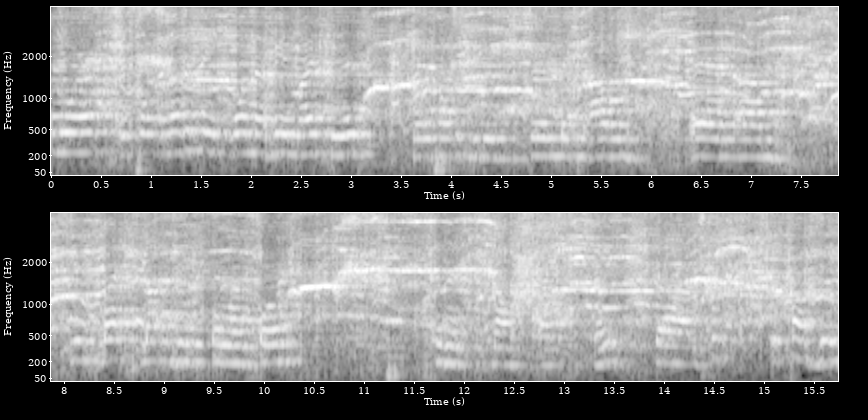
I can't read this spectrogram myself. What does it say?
It's another thing, one that me and Mike did. Another project we did making album. And um, you might not have heard this before. Because it's not like. Uh, it's called baby,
